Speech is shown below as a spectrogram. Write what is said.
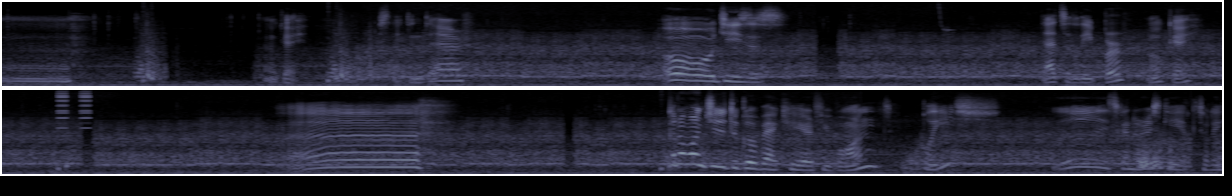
Uh, okay. There's nothing there. Oh, Jesus. That's a leaper. Okay. Uh, I'm gonna want you to go back here if you want, please. Uh, it's kinda risky actually.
